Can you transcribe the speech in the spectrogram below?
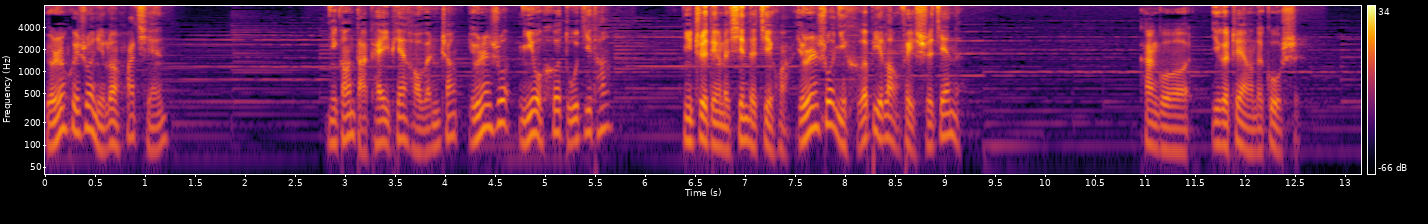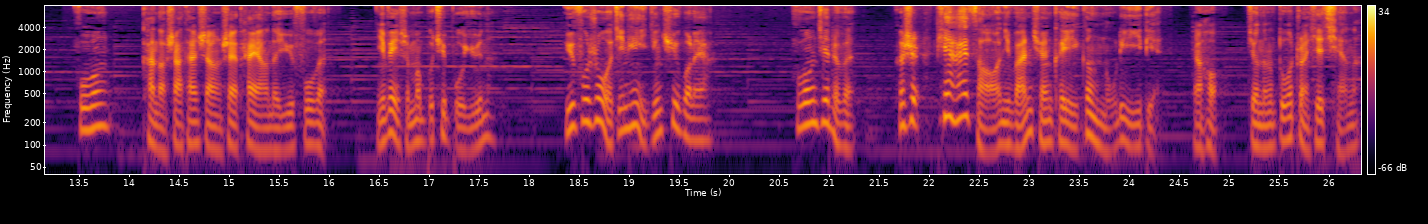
有人会说你乱花钱。你刚打开一篇好文章，有人说你又喝毒鸡汤。你制定了新的计划，有人说你何必浪费时间呢？看过一个这样的故事：富翁看到沙滩上晒太阳的渔夫，问：“你为什么不去捕鱼呢？”渔夫说：“我今天已经去过了呀。”富翁接着问。可是天还早，你完全可以更努力一点，然后就能多赚些钱了。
